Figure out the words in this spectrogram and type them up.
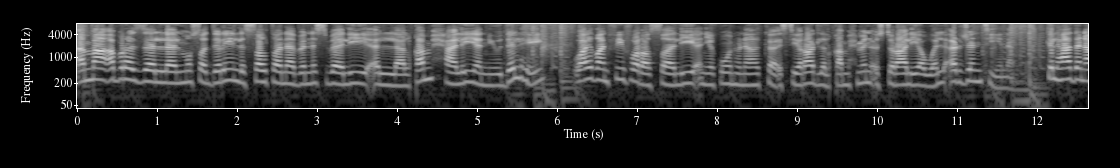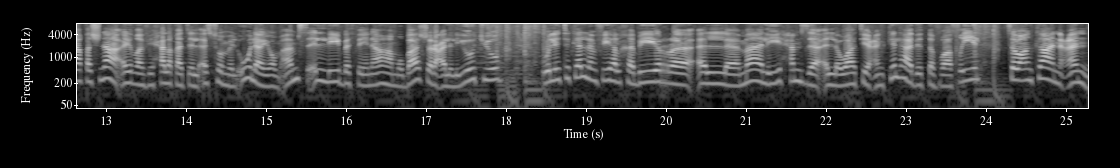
أما أبرز المصدرين للسلطنة بالنسبة للقمح حاليا نيودلهي وأيضا في فرص لأن يكون هناك استيراد للقمح من أستراليا والأرجنتين. كل هذا ناقشناه أيضا في حلقة الأسهم الأولى يوم أمس اللي بثيناها مباشر على اليوتيوب واللي تكلم فيها الخبير المالي حمزة اللواتي عن كل هذه التفاصيل سواء كان عن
